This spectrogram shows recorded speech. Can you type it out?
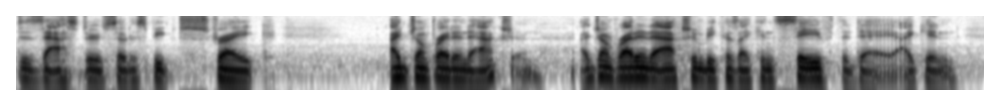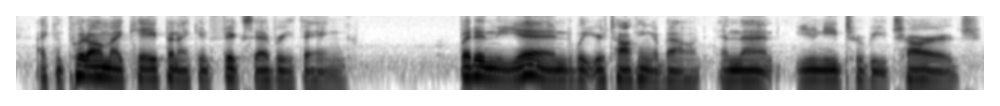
disasters, so to speak, strike, I jump right into action. I jump right into action because I can save the day. I can I can put on my cape and I can fix everything. but in the end, what you're talking about, and that you need to recharge,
